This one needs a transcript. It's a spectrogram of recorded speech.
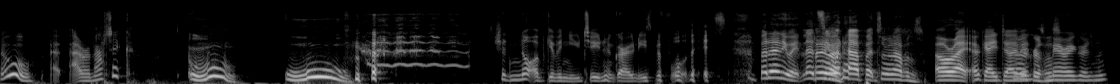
Oh, aromatic. Ooh. Ooh. Should not have given you two Negronis before this. But anyway, let's see what happens. See what happens. All right. Okay, dive Merry in. Christmas. Merry Christmas.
